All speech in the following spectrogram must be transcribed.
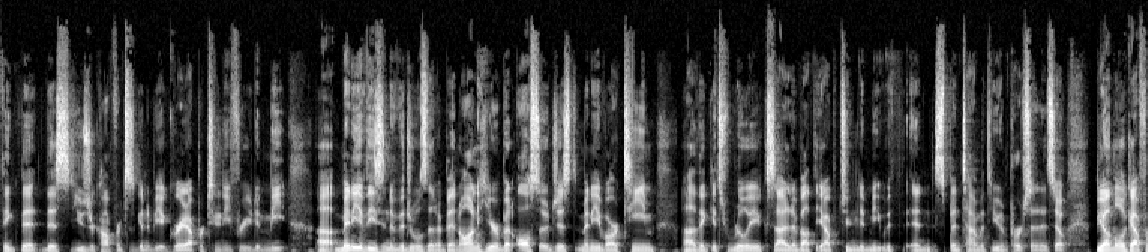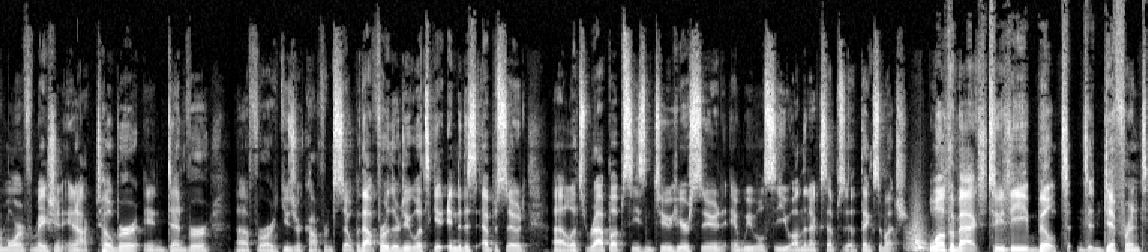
think that this user conference is going to be a great opportunity for you to meet uh, many of these individuals that have been on here, but also just many of our team uh, that gets really excited about the opportunity to meet with and spend time with you in person. And so be on the lookout for more information in October in Denver uh, for our user conference. So without further ado, let's get into this episode. Uh, let's wrap up season two here soon, and we will see you on the next episode. Thanks so much. Welcome back to the Built Different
